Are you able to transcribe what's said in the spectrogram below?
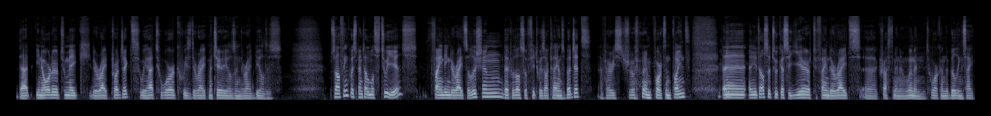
That in order to make the right projects, we had to work with the right materials and the right builders. So I think we spent almost two years finding the right solution that would also fit with our client's budget, a very important point. Uh, and it also took us a year to find the right uh, craftsmen and women to work on the building site.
